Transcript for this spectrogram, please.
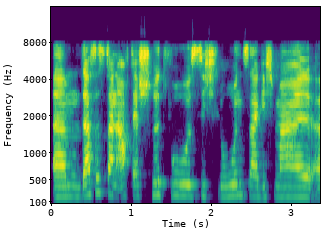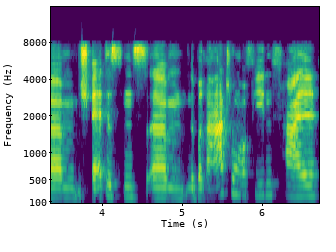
Ähm, das ist dann auch der Schritt, wo es sich lohnt, sage ich mal, ähm, spätestens ähm, eine Beratung auf jeden Fall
